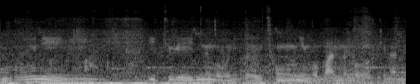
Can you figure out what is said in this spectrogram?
문이 이쪽에 있는 거 보니까 여기 정문인 거 맞는 거 같긴 한데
